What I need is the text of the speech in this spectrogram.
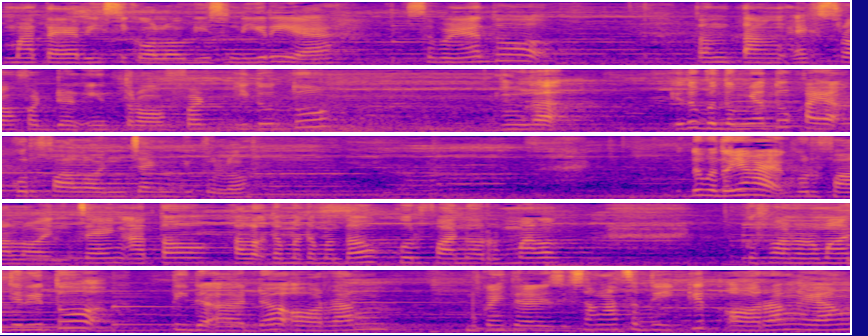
materi psikologi sendiri ya sebenarnya tuh tentang ekstrovert dan introvert itu tuh enggak. Itu bentuknya tuh kayak kurva lonceng gitu loh. Itu bentuknya kayak kurva lonceng atau kalau teman-teman tahu kurva normal. Kurva normal jadi itu tidak ada orang bukan tidak ada sih sangat sedikit orang yang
